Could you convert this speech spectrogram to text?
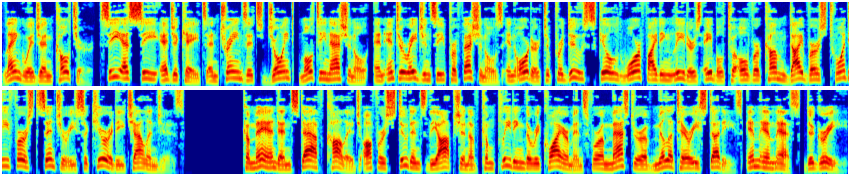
language and culture, CSC educates and trains its joint, multinational, and interagency professionals in order to produce skilled warfighting leaders able to overcome diverse 21st-century security challenges. Command and Staff College offers students the option of completing the requirements for a Master of Military Studies MMS degree.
